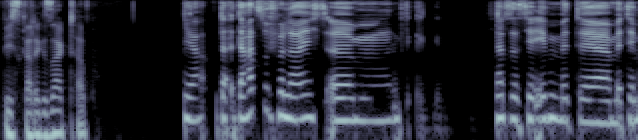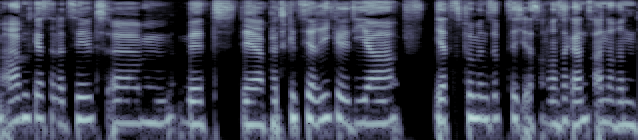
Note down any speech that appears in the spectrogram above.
wie ich es gerade gesagt habe. Ja, da, dazu vielleicht, ähm, ich hatte das ja eben mit der, mit dem Abend gestern erzählt, ähm, mit der Patricia Riekel, die ja jetzt 75 ist und aus einer ganz anderen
